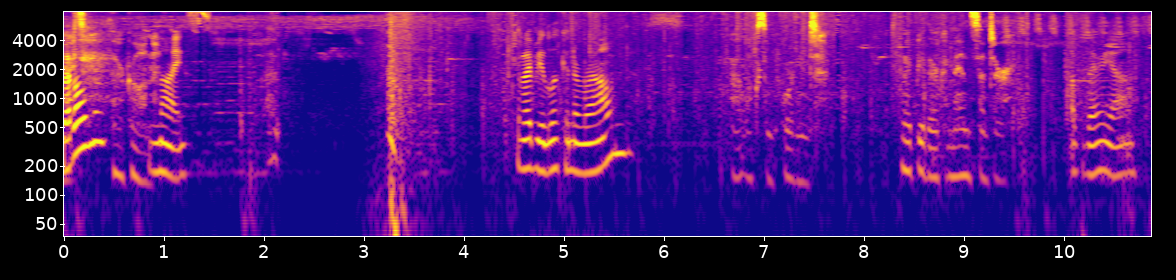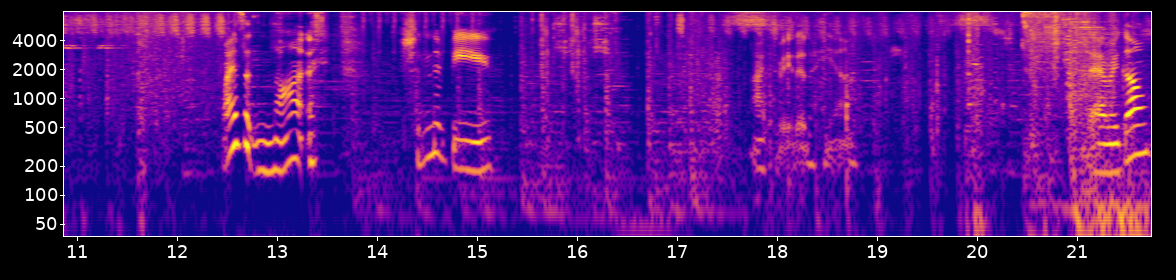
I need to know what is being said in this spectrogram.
That all of them? They're gone. Nice. Should I be looking around? That looks important. Might be their command center. Up there, yeah. Why is it not? Shouldn't it be activated? Yeah. There we go.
